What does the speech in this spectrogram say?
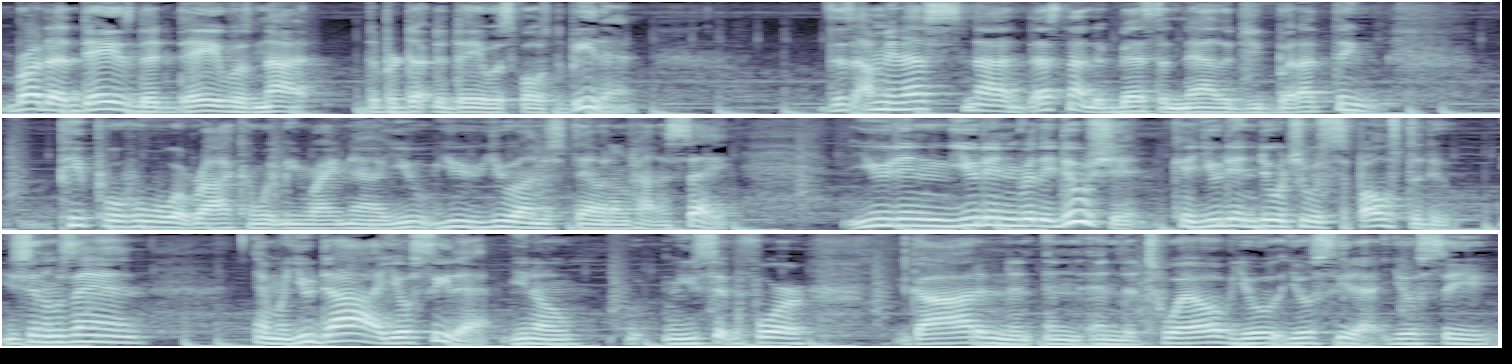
Bro, that day is the day was not the productive day it was supposed to be then. This, I mean, that's not that's not the best analogy, but I think people who are rocking with me right now, you you you understand what I'm trying to say. You didn't you didn't really do shit because you didn't do what you were supposed to do. You see what I'm saying? And when you die, you'll see that. You know, when you sit before God and and, and the twelve, you'll you'll see that. You'll see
